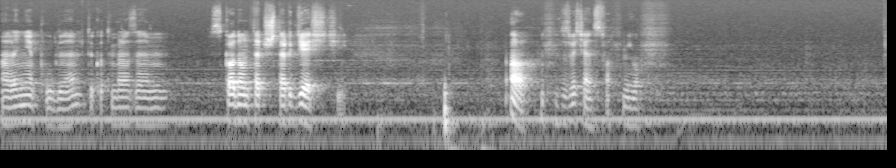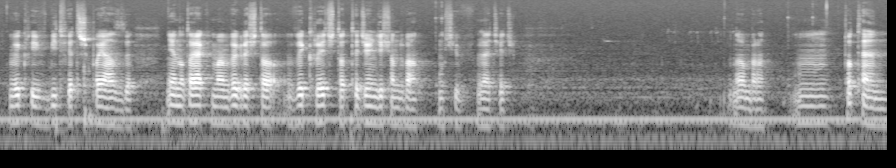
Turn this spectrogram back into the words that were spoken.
ale nie pudlem, tylko tym razem Skodą T40. O, zwycięstwo, miło. Wykryj w bitwie trzy pojazdy. Nie no to jak mam wygrać to wykryć to T92 musi wlecieć. Dobra. Mm, to ten.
